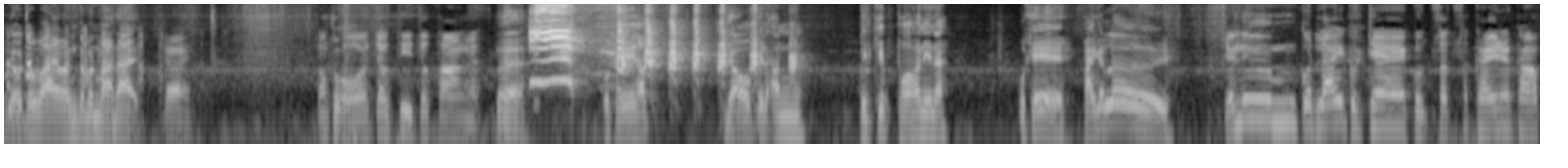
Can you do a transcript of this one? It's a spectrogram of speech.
เดี๋ยวต้องไหวมันถ้ามันมาได้ ใช่ ต้องขอเจ้าที่เจ้าทางอะเออโอเคครับ เดี๋ยวเป็นอันปิดคลิปพอเท่านี้นะ โอเค ไปกันเลย อย่าลืมกดไลค์ กดแชร์ กด subscribe นะครับ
